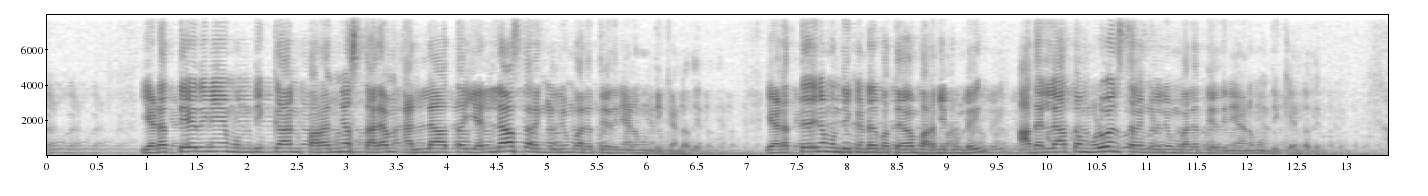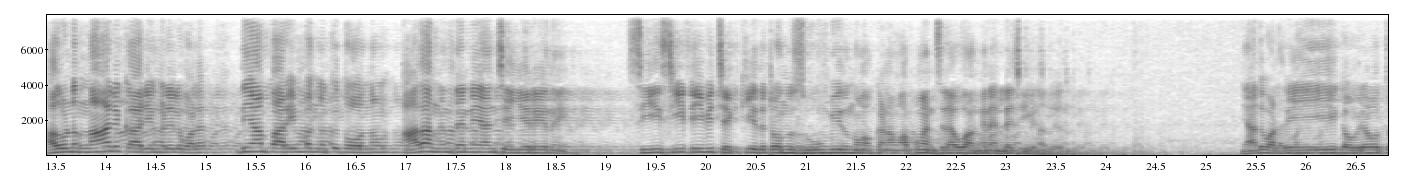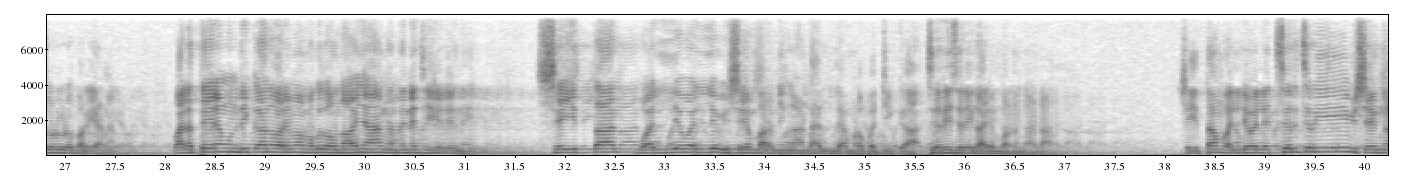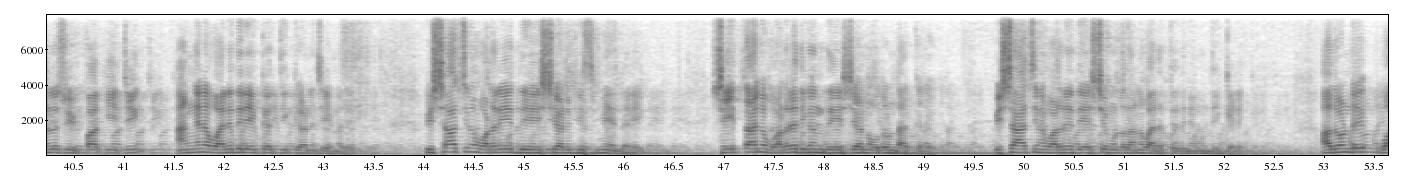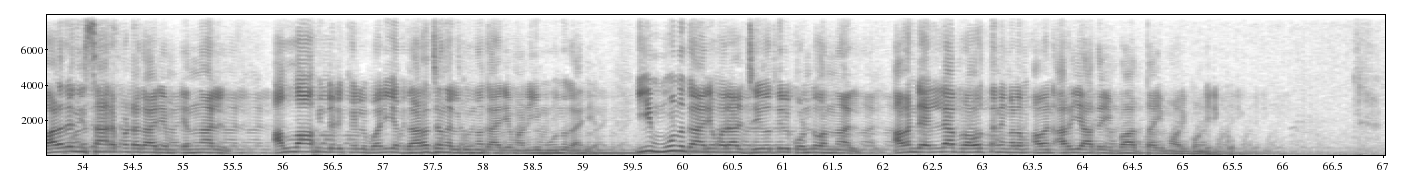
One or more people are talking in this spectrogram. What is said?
ഇടത്തേതിനെ മുന്തിക്കാൻ പറഞ്ഞ സ്ഥലം അല്ലാത്ത എല്ലാ സ്ഥലങ്ങളിലും വലത്തേതിനെയാണ് മുന്തിക്കേണ്ടത്. ഇടത്തേതിനെ മുന്തിക്കേണ്ടത് പ്രത്യേകം പറഞ്ഞിട്ടുണ്ട്. അതല്ലാത്ത മുഴുവൻ സ്ഥലങ്ങളിലും വലത്തേതിനെയാണ് മുന്തിക്കേണ്ടത്. അതുകൊണ്ട് നാല് കാര്യങ്ങളിൽ വള ഇത് ഞാൻ പറയുമ്പോൾ നിങ്ങൾക്ക് തോന്നും അതങ്ങനെ തന്നെ ഞാൻ ചെയ്യലേന്ന്. C C T V check ചെയ്തിട്ട് ഒന്ന് സൂം ചെയ്ത് നോക്കണം അപ്പം മനസ്സിലാവും അങ്ങനെയല്ല ചെയ്യണത് ഞാനത് വളരെ ഗൗരവത്തോടുകൂടെ പറയാണ്. വലത്തേനെ മുന്തിക്കാന്ന് പറയുമ്പോൾ നമുക്ക് തോന്നും അത് ഞാൻ അങ്ങനെ തന്നെ ചെയ്യലേന്ന്. ഷെയ്ത്താൻ വലിയ വലിയ വിഷയം പറഞ്ഞുങ്ങാണ്ടല്ല നമ്മളെ പറ്റിക്കുക ചെറിയ ചെറിയ കാര്യം പറഞ്ഞുകൊണ്ടാണ് ഷെയ്ത്താൻ വലിയ വലിയ ചെറിയ ചെറിയ വിഷയങ്ങൾ സ്വീപ്പാക്കിയിട്ട് അങ്ങനെ വലുതിലേക്ക് എത്തിക്കുകയാണ് ചെയ്യുന്നത്. പിശാച്ചിന് വളരെ ദേഷ്യമാണ് ബിസ്മിയല്ലേ ഷെയ്ത്താന് വളരെയധികം ദേഷ്യമാണ് ഒതുണ്ടാക്കൽ പിശാച്ചിന് വളരെ ദേഷ്യമുള്ളതാണ് വലത്തതിനെ മുന്തിക്കൽ. അതുകൊണ്ട് വളരെ നിസ്സാരപ്പെട്ട കാര്യം എന്നാൽ അള്ളാഹുവിന്റെ അടുക്കൽ വലിയ ദർജ നൽകുന്ന കാര്യമാണ് ഈ മൂന്ന് കാര്യം. ഈ മൂന്ന് കാര്യം ഒരാൾ ജീവിതത്തിൽ കൊണ്ടുവന്നാൽ അവന്റെ എല്ലാ പ്രവർത്തനങ്ങളും അവൻ അറിയാതെ ഇബാത്തായി മാറിക്കൊണ്ടിരിക്കും.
